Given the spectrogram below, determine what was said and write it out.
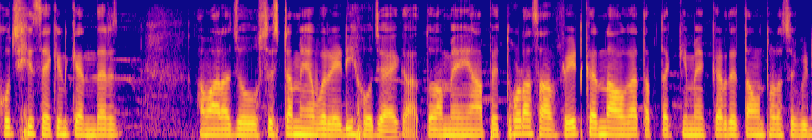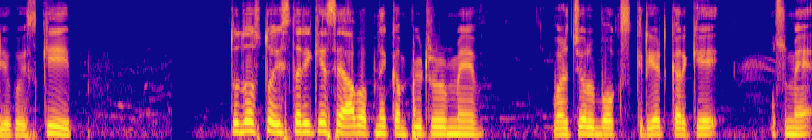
कुछ ही सेकंड के अंदर हमारा जो सिस्टम है वो रेडी हो जाएगा। तो हमें यहाँ पे थोड़ा सा वेट करना होगा। तब तक कि मैं कर देता हूँ थोड़ा सा वीडियो को स्कीप तो दोस्तों, इस तरीके से आप अपने कंप्यूटर में वर्चुअल बॉक्स क्रिएट करके उसमें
